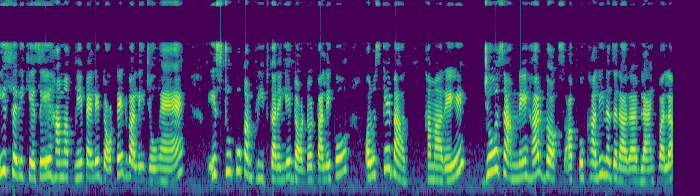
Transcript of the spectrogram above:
इस तरीके से हम अपने पहले डॉटेड वाले जो हैं, इस टू को कंप्लीट करेंगे डॉट डॉट वाले को, और उसके बाद हमारे जो सामने हर बॉक्स आपको खाली नज़र आ रहा है ब्लैंक वाला,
